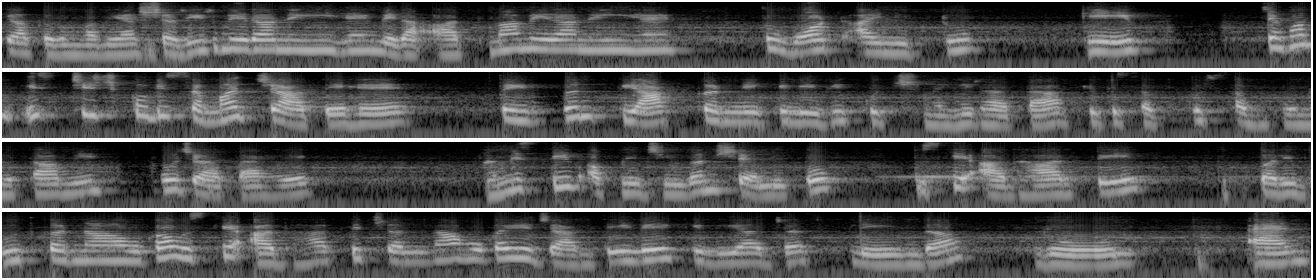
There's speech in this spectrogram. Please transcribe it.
क्या करूँगा? मेरा शरीर मेरा नहीं है, मेरा आत्मा मेरा नहीं है। तो what I need to give जब हम इस चीज़ को भी समझ जाते हैं तो इवन त्याग करने के लिए भी कुछ नहीं रहता, क्योंकि सब कुछ संपूर्णता में हो जाता है। हमें सिर्फ़ अपने जीवन शैली को उसके आधार पे परिभूत करना होगा, उसके आधार पे चलना होगा, ये जानते हुए कि we are just playing the role and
